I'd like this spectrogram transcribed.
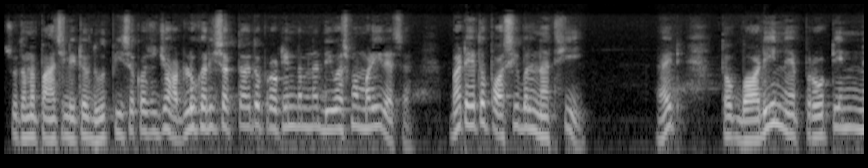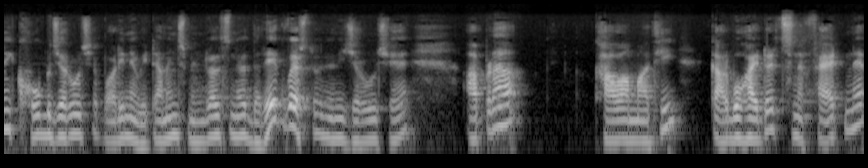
શું તમે પાંચ લીટર દૂધ પી શકો છો? જો આટલું કરી શકતા હોય તો પ્રોટીન તમને દિવસમાં મળી રહેશે. બટ એ તો પોસિબલ નથી. રાઈટ તો બોડીને પ્રોટીનની ખૂબ જરૂર છે, બોડીને વિટામિન્સ મિનરલ્સને દરેક વસ્તુની જરૂર છે. આપણા ખાવામાંથી કાર્બોહાઈડ્રેટ્સ ને ફેટને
